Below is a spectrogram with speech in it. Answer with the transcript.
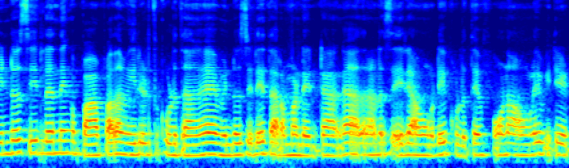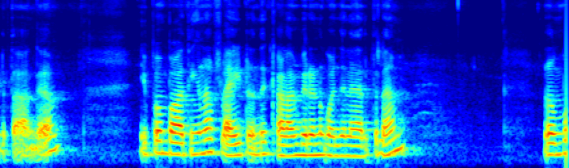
விண்டோ சீட்லேருந்து எங்கள் பாப்பா தான் வீடு எடுத்து கொடுத்தாங்க. விண்டோ சீட்டே தரமாட்டேன்ட்டாங்க. அதனால் சரி அவங்களே கொடுத்தேன். ஃபோனை அவங்களே வீட்டை எடுத்தாங்க. இப்போ பார்த்தீங்கன்னா ஃப்ளைட் வந்து கிளம்பிடணும் கொஞ்சம் நேரத்தில். ரொம்ப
